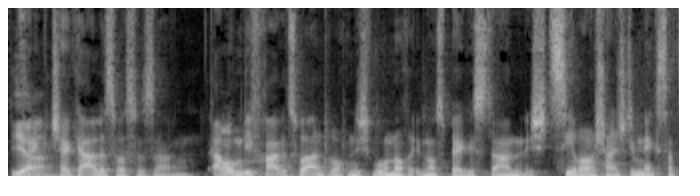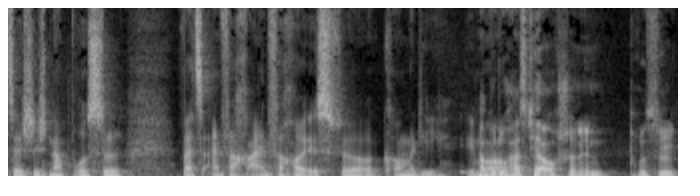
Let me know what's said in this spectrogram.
Ja. Fact-checke alles, was wir sagen. Aber um die Frage zu beantworten, ich wohne noch in Ostbekistan. Ich ziehe aber wahrscheinlich demnächst tatsächlich nach Brüssel, weil es einfach einfacher ist für Comedy. Immer. Aber du hast ja auch schon in Brüssel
